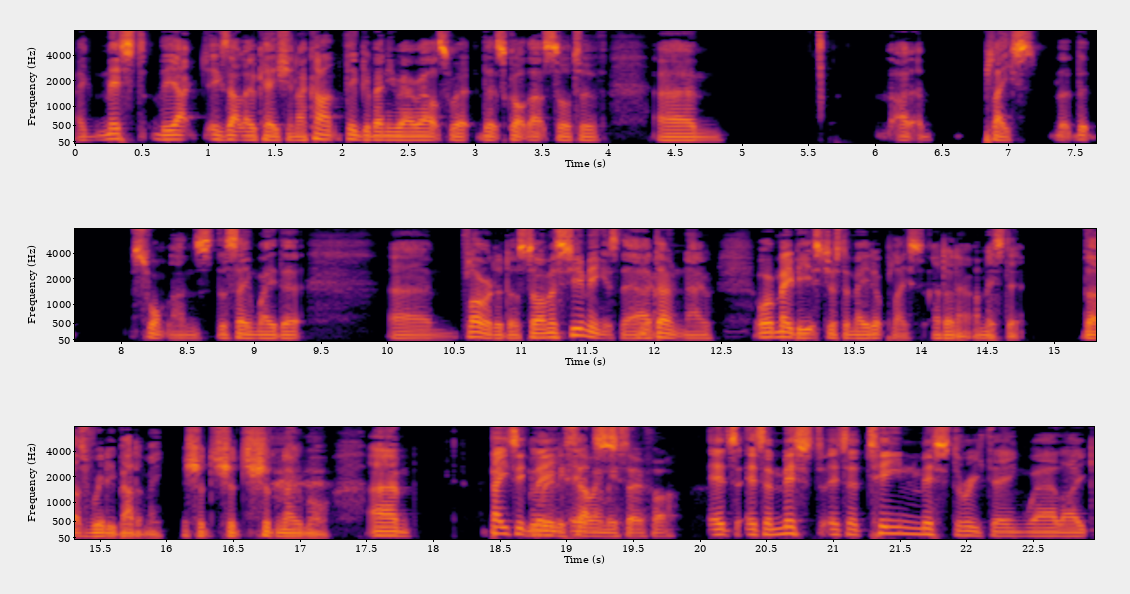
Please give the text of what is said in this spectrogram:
I missed the exact location. I can't think of anywhere else where that's got that sort of um, uh, place. The, swamplands, the same way that um, Florida does. So I'm assuming it's there. I don't know, or maybe it's just a made up place. I don't know. I missed it. That's really bad of me. I should should should know more. Um, basically, You're really selling it's- me so far. it's it's a mist it's a teen mystery thing where like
